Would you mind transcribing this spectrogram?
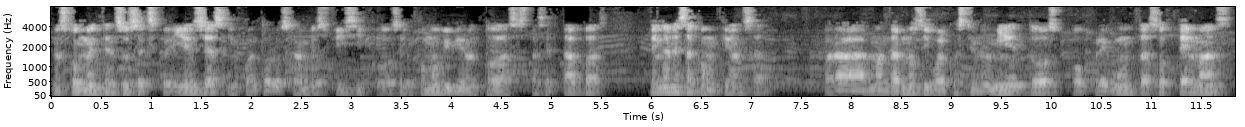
nos comenten sus experiencias en cuanto a los cambios físicos, en cómo vivieron todas estas etapas, tengan esa confianza para mandarnos igual cuestionamientos o preguntas o temas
